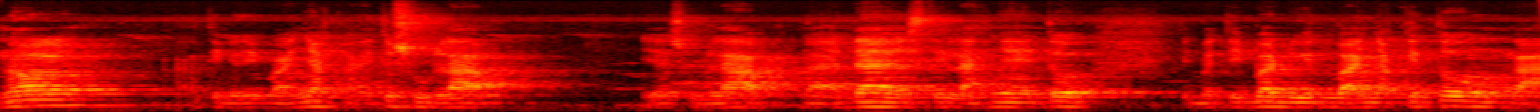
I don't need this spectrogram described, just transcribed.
nol tiba-tiba banyak nah itu sulap ya sulap nggak ada istilahnya itu tiba-tiba duit banyak itu nggak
